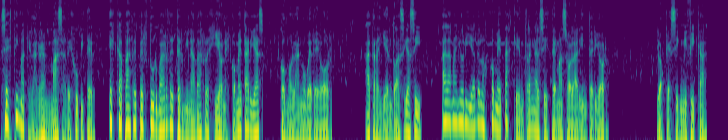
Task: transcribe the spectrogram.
Se estima que la gran masa de Júpiter es capaz de perturbar determinadas regiones cometarias como la nube de Oort atrayendo hacia sí a la mayoría de los cometas que entran al sistema solar interior, lo que significa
